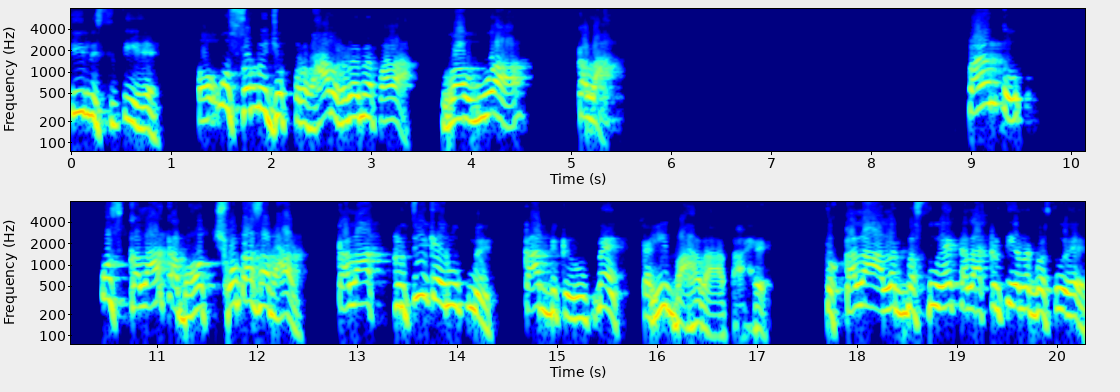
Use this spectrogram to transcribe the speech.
तीन स्थिति है और उस समय जो प्रभाव हृदय में पड़ा, वह हुआ कला। परंतु उस कला का बहुत छोटा सा भाग कलाकृति के रूप में, काव्य के रूप में कहीं बाहर आता है। तो कला अलग वस्तु है, कलाकृति अलग वस्तु है,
